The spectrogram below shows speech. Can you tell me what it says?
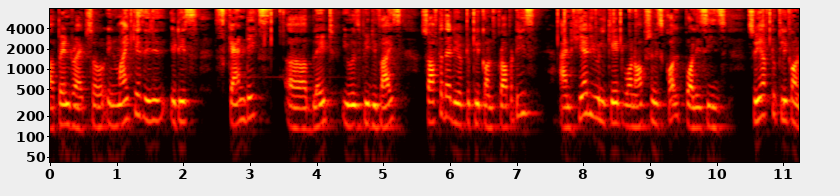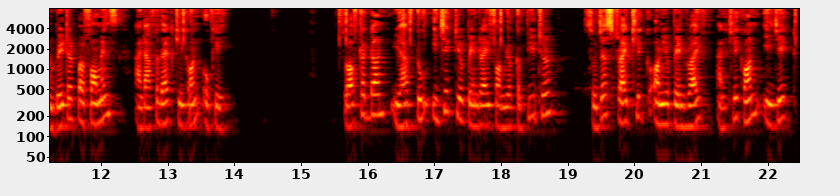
uh, pen drive. So in my case it is, it is SanDisk uh, Blade USB device so after that you have to click on properties. And here you will get one option is called policies. So you have to click on better performance. And after that click on ok. So after done you have to eject your pen drive from your computer. So just right click on your pen drive and click on eject.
